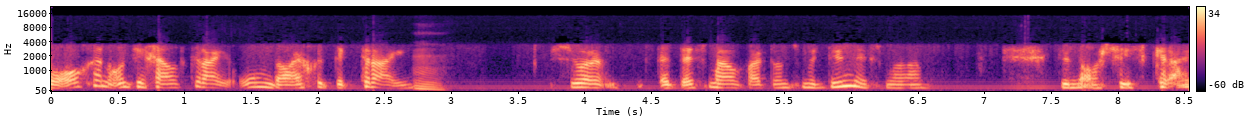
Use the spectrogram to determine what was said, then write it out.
waar gaan ons die geld kry om daai goed te kry mm. so dit is maar wat ons moet doen is maar donasies kry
